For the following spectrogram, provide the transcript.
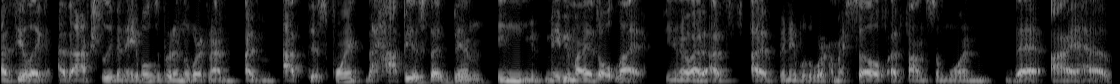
I feel like I've actually been able to put in the work and I'm I'm at this point the happiest I've been in maybe my adult life. You know, I, have I've been able to work on myself. I've found someone that I have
